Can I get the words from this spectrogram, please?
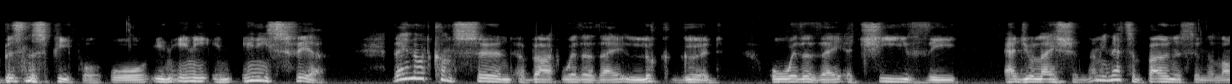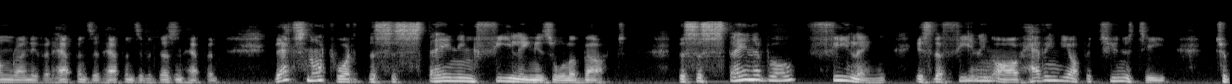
business people or in any in any sphere, they're not concerned about whether they look good or whether they achieve the adulation. I mean, that's a bonus in the long run. If it happens, it happens. If it doesn't happen, that's not what the sustaining feeling is all about. The sustainable feeling is the feeling of having the opportunity to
